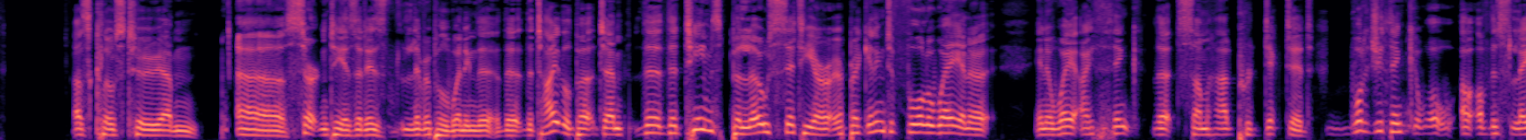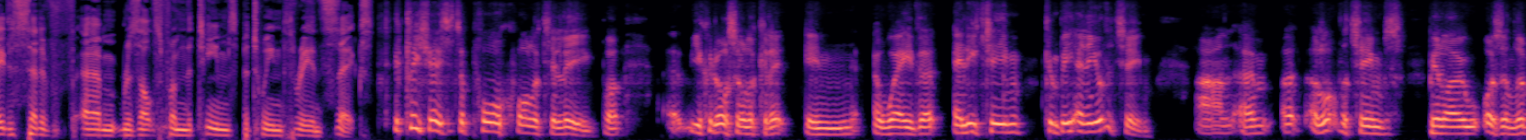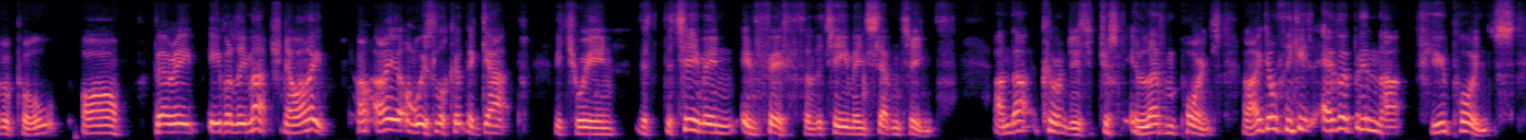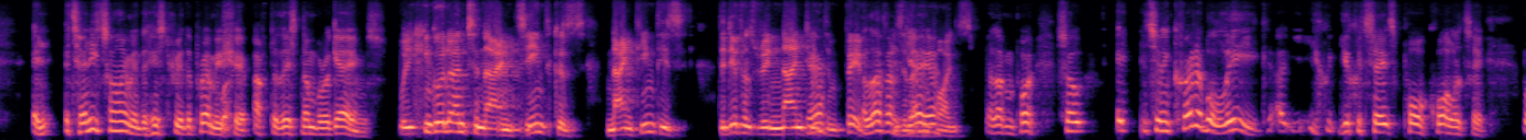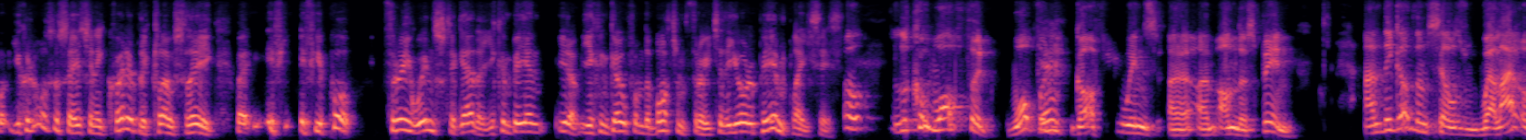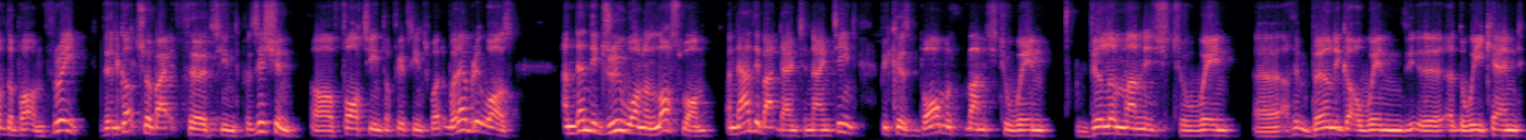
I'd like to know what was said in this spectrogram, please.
as close to um, uh, certainty as it is Liverpool winning the, the, the title. But um, the the teams below City are, are beginning to fall away in a in a way I think that some had predicted. What did you think of this latest set of um, results from the teams between three and six? The cliche is it's a poor quality league, but uh, you could also look at it in a way that any team can beat any other team. And um, a, a, lot of the teams below us in Liverpool are very evenly matched. Now, I I always look at the gap between the, the team in, in fifth and the team in 17th. And that currently is just 11 points. And I don't think it's ever been that few points in, at any time in the history of the Premiership well, after this number of games. Well, you can go down to 19th because 19th is the difference between 19th yeah, and 5th 11, is 11 yeah, yeah. points. 11 points. So it, it's an incredible league. Uh, you could, you could say it's poor quality, but you could also say it's an incredibly close league. But if if you put three wins together, you can be in. You know, you can go from the bottom three to the European places. Well, look at Watford. Watford yeah. got a few wins uh, um, on the spin, and they got themselves well out of the bottom three. They got to about 13th position or 14th or 15th, whatever it was. And then they drew one and lost one, and now they're back down to 19th because Bournemouth managed to win, Villa managed to win. Uh, I think Burnley got a win uh, at the weekend.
